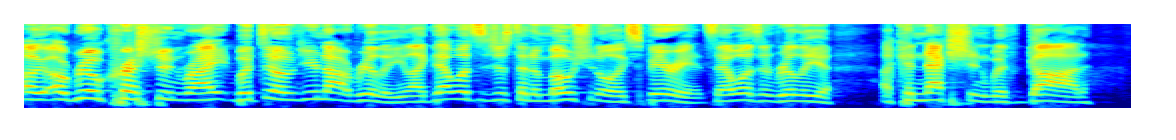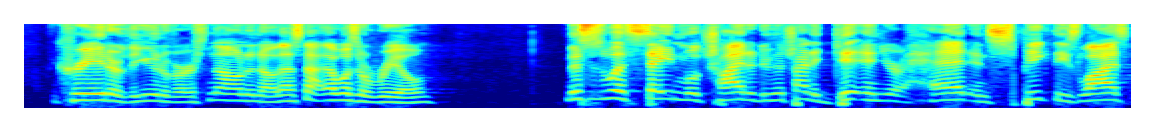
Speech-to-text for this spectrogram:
a, a real Christian, right? But you're not really. Like that wasn't just an emotional experience. That wasn't really a, a connection with God, the creator of the universe. No, no, no. That's not that wasn't real. This is what Satan will try to do. He'll try to get in your head and speak these lies.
